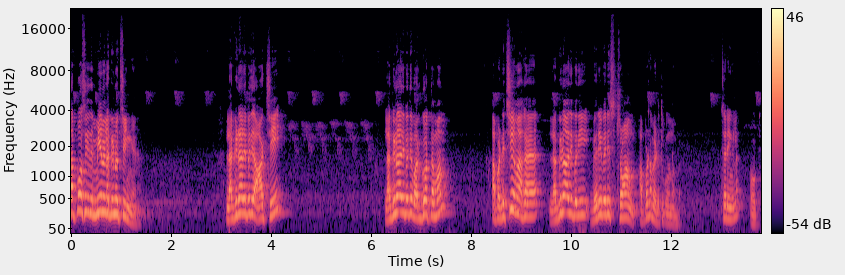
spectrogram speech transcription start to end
சப்போஸ் இது மீன லக்னம் வச்சுங்க லக்னாதிபதி ஆட்சி லக்னாதிபதி வர்க்கோத்தமம் அப்போ நிச்சயமாக லக்னாதிபதி வெரி வெரி ஸ்ட்ராங் அப்படின்னு நம்ம எடுத்துக்கணும் நம்ம. சரிங்களா? ஓகே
